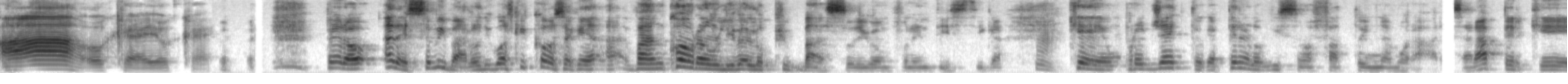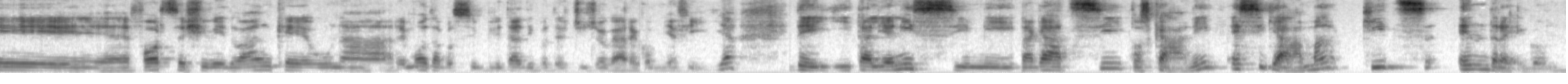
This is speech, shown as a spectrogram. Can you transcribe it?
ah, ok, ok. Però adesso vi parlo di qualche cosa che va ancora a un livello più basso di componentistica, mm. che è un progetto che appena l'ho visto mi ha fatto innamorare. Sarà perché eh, forse ci vedo anche una remota possibilità di poterci giocare con mia figlia, degli italianissimi ragazzi toscani e si chiama Kids and Dragon.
